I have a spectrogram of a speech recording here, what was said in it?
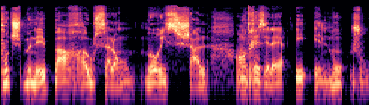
putsch mené par Raoul Salan, Maurice Schall, André Zeller et Edmond Joux.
